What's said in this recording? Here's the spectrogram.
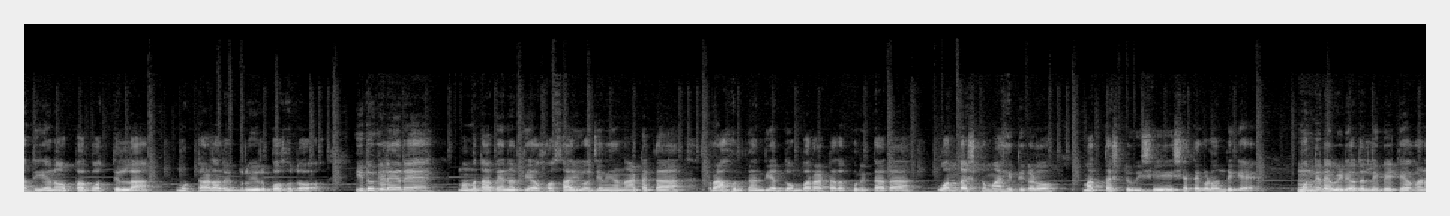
ಅದೇನೋಪ್ಪ ಗೊತ್ತಿಲ್ಲ, ಮುಟ್ಟಾಳರಿದ್ರೂ ಇರಬಹುದು. ಇದು ಗೆಳೆಯರೆ, ಮಮತಾ ಬ್ಯಾನರ್ಜಿಯ ಹೊಸ ಯೋಜನೆಯ ನಾಟಕ, ರಾಹುಲ್ ಗಾಂಧಿಯ ದೊಂಬರಾಟದ ಕುರಿತಾದ ಒಂದಷ್ಟು ಮಾಹಿತಿಗಳು, ಮತ್ತಷ್ಟು ವಿಶೇಷತೆಗಳೊಂದಿಗೆ. ಮುಂದಿನ ವಿಡಿಯೋದಲ್ಲಿ ಭೇಟಿಯಾಗೋಣ.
